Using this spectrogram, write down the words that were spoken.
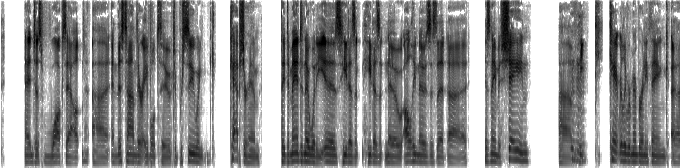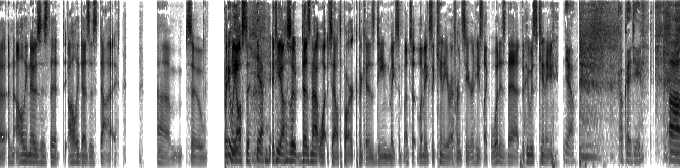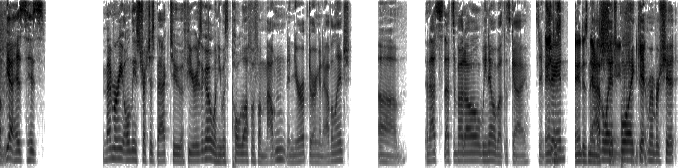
and just walks out uh and this time they're able to to pursue and capture him they demand to know what he is he doesn't he doesn't know all he knows is that uh his name is shane um he c- can't really remember anything uh and all he knows is that all he does is die um so Pretty he also Yeah. and he also does not watch South Park because Dean makes a bunch of makes a Kenny reference here, and he's like, "What is that? Who is Kenny?" Yeah. Okay, Dean. Um, yeah, his his memory only stretches back to a few years ago when he was pulled off of a mountain in Europe during an avalanche. Um, and that's that's about all we know about this guy. His name's And his, and his name avalanche is Shane. boy. Yeah. Can't remember shit.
